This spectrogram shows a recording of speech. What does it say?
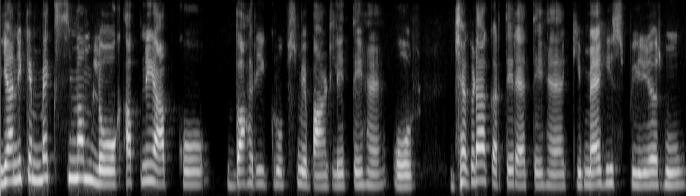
यानी कि मैक्सिमम लोग अपने आप को बाहरी ग्रुप्स में बांट लेते हैं और झगड़ा करते रहते हैं कि मैं ही सुपीरियर हूँ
